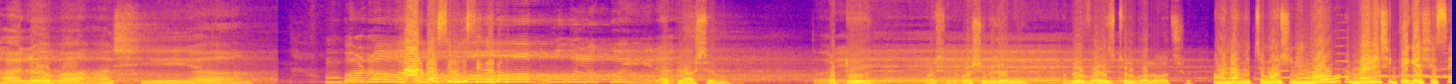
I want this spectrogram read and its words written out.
ভালোবাসিয়া। বড়? ভুল কইরা আপনি আসেন। আপনি আসেন অসুবিধা নেই। আপনার ভয়েস টোন ভালো আছে। আমার নাম হচ্ছে মৌসুমী মৌ ম্যানেজিং থেকে এসেছি।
